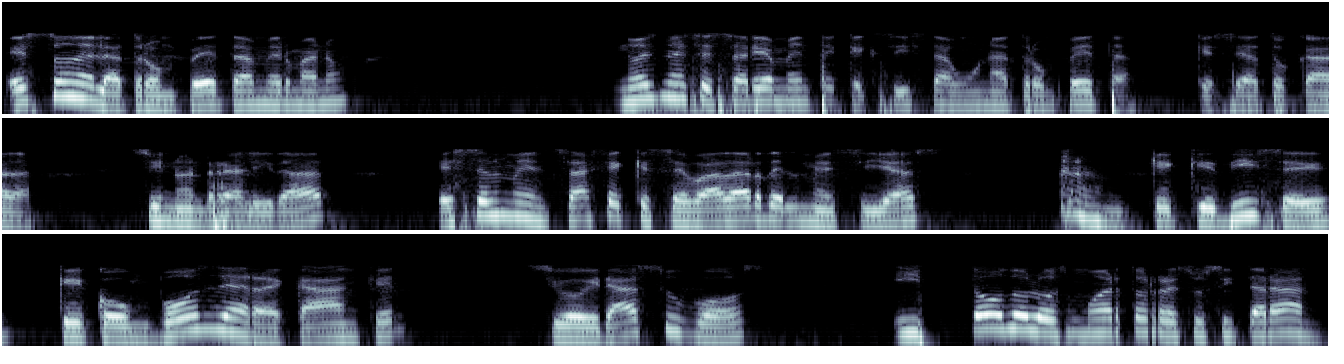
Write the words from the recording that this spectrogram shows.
Esto de la trompeta, mi hermano, no es necesariamente que exista una trompeta que sea tocada, sino en realidad es el mensaje que se va a dar del Mesías que, que dice que con voz de arcángel se oirá su voz y todos los muertos resucitarán.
